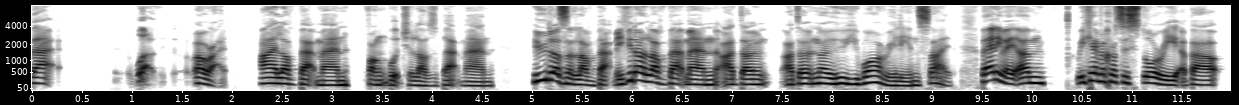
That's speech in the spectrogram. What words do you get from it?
that, well, all right. I love Batman. Funk Butcher loves Batman. Who doesn't love Batman? If you don't love Batman, I don't I don't know who you are really inside. But anyway, um we came across this story about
